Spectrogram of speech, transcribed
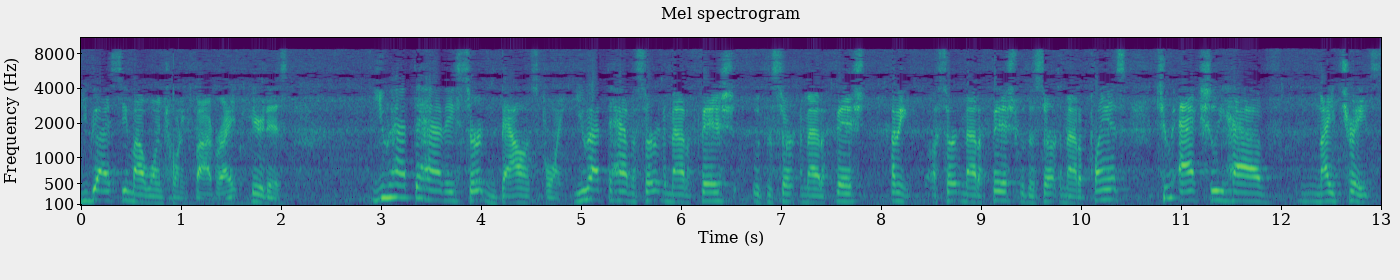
You guys see my 125, right? Here it is. You have to have a certain balance point. You have to have a certain amount of fish with a certain amount of fish. I mean, a certain amount of fish with a certain amount of plants to actually have nitrates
